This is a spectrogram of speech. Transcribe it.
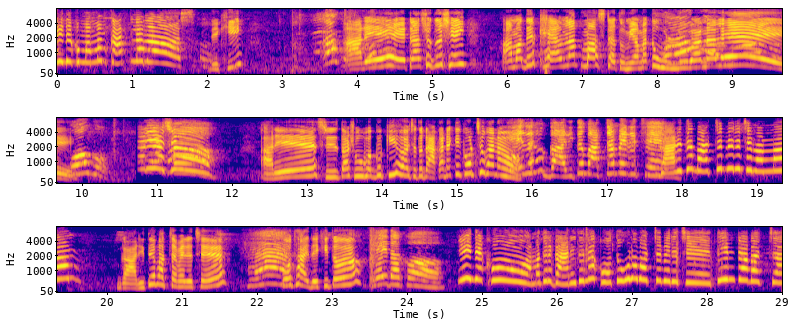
এই দেখো মাম্মাম কাতলা মাছ। দেখি। আরে এটা শুধু সেই আমাদের খেলনা মাছটা। তুমি আমাকে উল্লু বানালে। আরে এসো। আরে সৃজিতা সৌভাগ্য কি হয়েছে? তো ডাকাডাকি করছ কেন? এই দেখো গাড়িতে বাচ্চা পেরেছে। গাড়িতে বাচ্চা পেরেছে মাম্মাম। গাড়িতে বাচ্চা পেরেছে? হ্যাঁ। কোথায়? দেখি তো। এই দেখো। এই দেখো আমাদের গাড়িতে না কতগুলো বাচ্চা বেড়েছে তিনটা বাচ্চা।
